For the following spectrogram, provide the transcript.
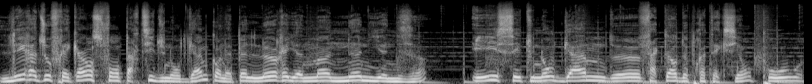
Les radiofréquences font partie d'une autre gamme qu'on appelle le rayonnement non ionisant. Et c'est une autre gamme de facteurs de protection pour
